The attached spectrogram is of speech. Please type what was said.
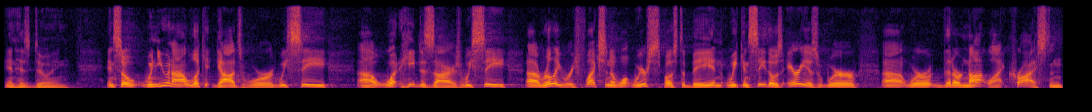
in his doing. And so when you and I look at God's word, we see uh, what he desires. We see uh, really reflection of what we're supposed to be, and we can see those areas where, uh, where that are not like Christ. And,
